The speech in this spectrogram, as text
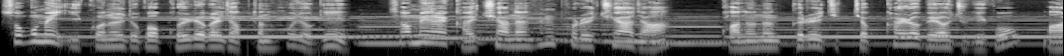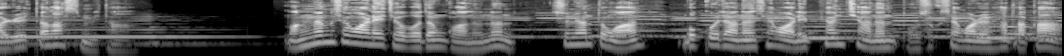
소금의 이권을 두고 권력을 잡던 호족이 서민을 갈취하는 횡포를 취하자 관우는 그를 직접 칼로 베어 죽이고 마을을 떠났습니다. 망명생활에 접어든 관우는 수년 동안 먹고 자는 생활이 편치 않은 노숙 생활을 하다가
